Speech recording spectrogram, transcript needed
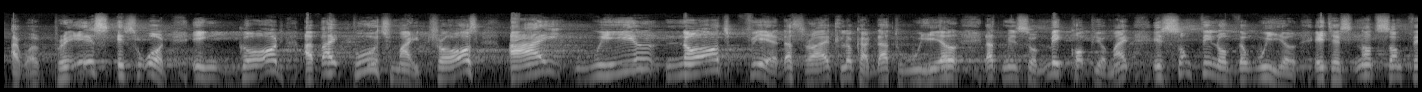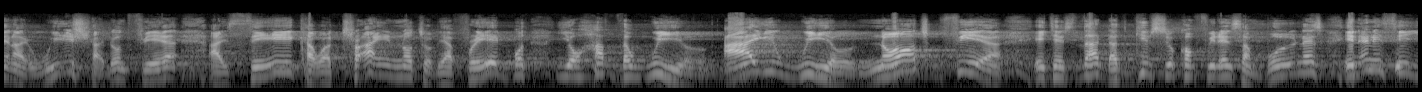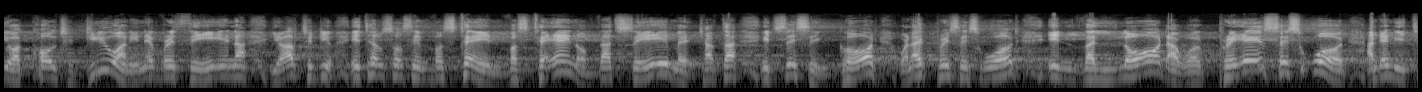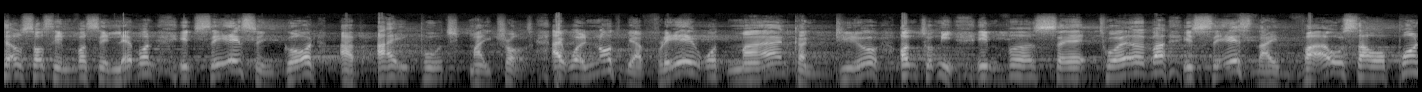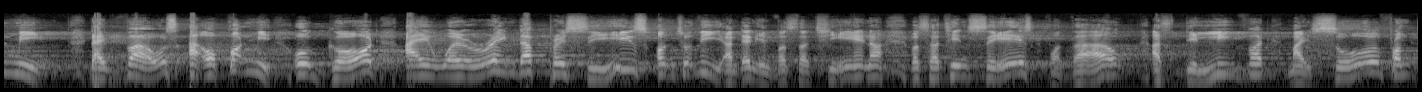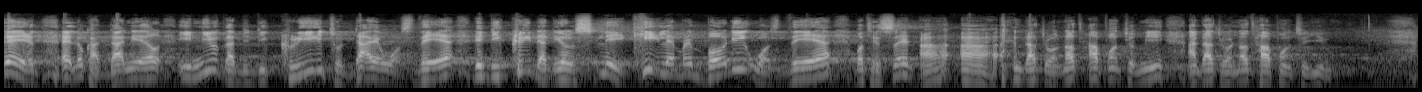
I will praise his word. In God have I put my trust. I will not fear. That's right. Look at that will. That means to make up your mind. It's something of the will. It is not something I wish. I don't fear. I think I will try not to be afraid. But you have the will. I will not fear. It is that that gives you confidence and boldness in anything you are called to do and in everything you have to do. It tells us in verse 10, verse 10 of that same chapter, it says in God, when I praise his word, in the Lord I will praise his word. And then he tells us in verse 11, it says in God, have I put my trust. I will not be afraid what man can do unto me. In verse uh, 12, it says, thy vows are upon me thy vows are upon me. O God, I will render praises unto thee. And then in verse 13, uh, verse 13 says, For thou has delivered my soul from death. And look at Daniel. He knew that the decree to die was there. The decree that they'll slay, kill everybody was there. But he said, ah, ah, that will not happen to me and that will not happen to you.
